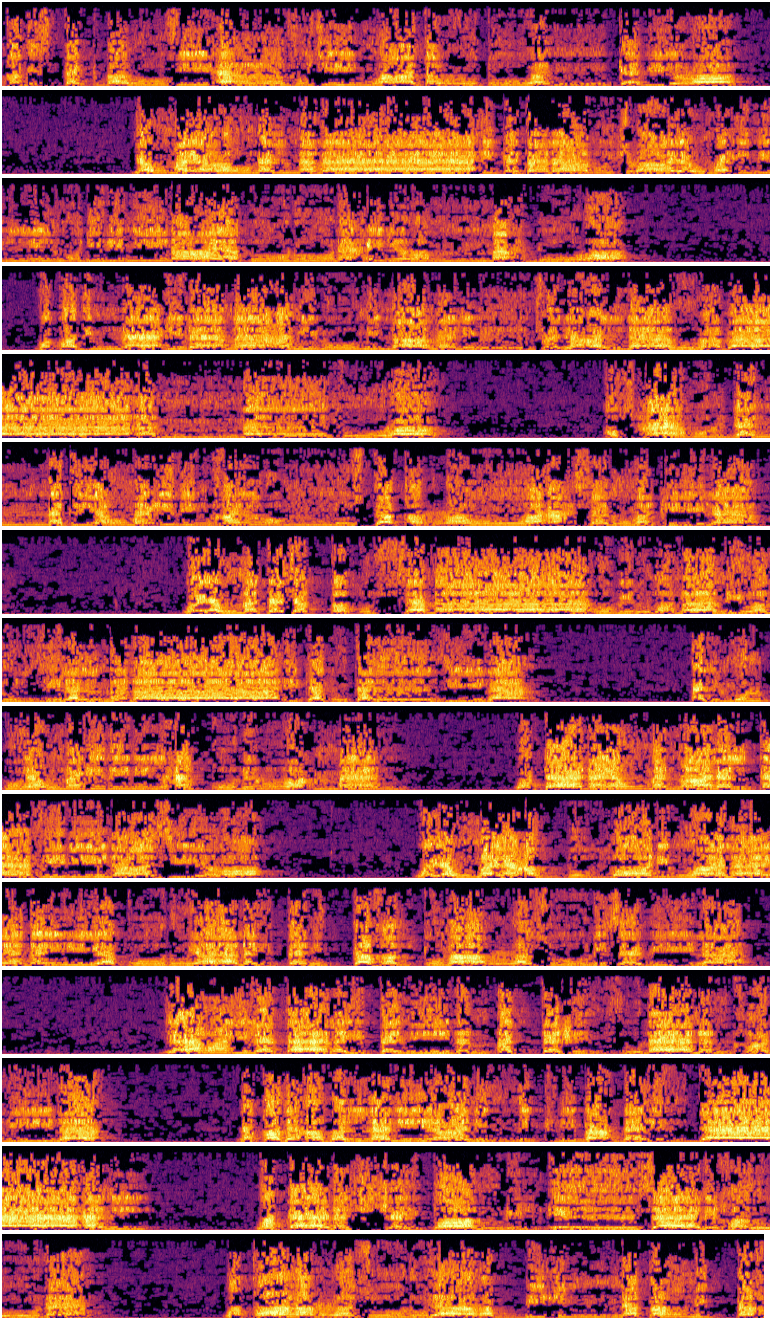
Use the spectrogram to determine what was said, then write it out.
فقد استكبروا في أنفسهم وعتوا عتوا كبيرا. يوم يرون الملائكة لا بشرى يومئذ للمجرمين ويقولون حجرا محجورا. وقدمنا إلى ما عملوا من عمل فجعلنا الجنة يومئذ خير مستقر.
